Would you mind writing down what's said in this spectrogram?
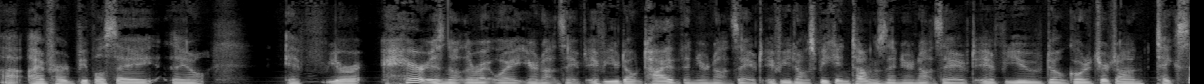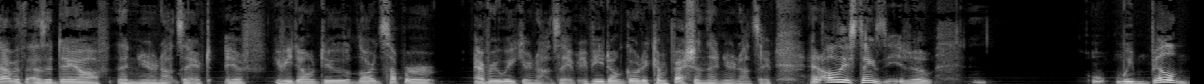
Uh, I've heard people say, you know, if your hair is not the right way, you're not saved. If you don't tithe, then you're not saved. If you don't speak in tongues, then you're not saved. If you don't go to church on, take Sabbath as a day off, then you're not saved. If, if you don't do Lord's Supper every week, you're not saved. If you don't go to confession, then you're not saved. And all these things, you know, we build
